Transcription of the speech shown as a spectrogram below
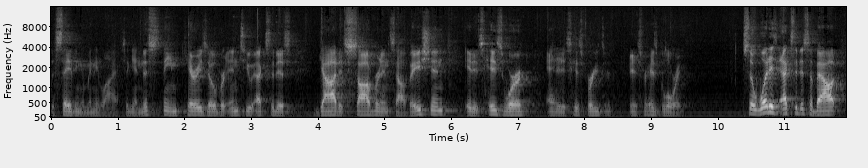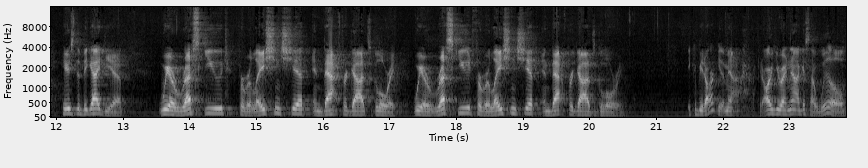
the saving of many lives. Again, this theme carries over into Exodus. God is sovereign in salvation, it is His work, and it is, his for, it is for His glory. So, what is Exodus about? Here's the big idea we are rescued for relationship, and that for God's glory. We are rescued for relationship, and that for God's glory. It could be argued. I mean, I, I could argue right now, I guess I will,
